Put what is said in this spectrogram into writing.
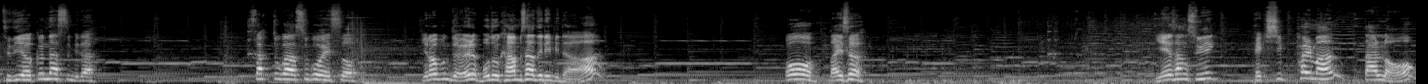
드디어 끝났습니다. 싹두가 수고했어. 여러분들 모두 감사드립니다. 오 나이스. 예상 수익 118만 달러.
